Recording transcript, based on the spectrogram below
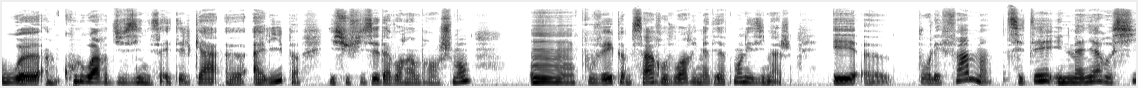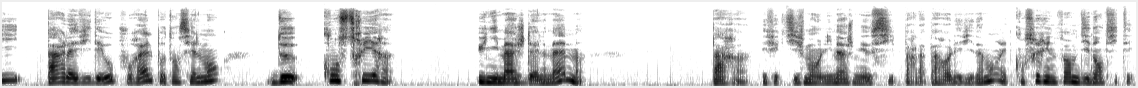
ou euh, un couloir d'usine, ça a été le cas euh, à LIP, il suffisait d'avoir un branchement, on pouvait comme ça revoir immédiatement les images. Et euh, pour les femmes, c'était une manière aussi, par la vidéo pour elles, potentiellement, de construire une image d'elles-mêmes, par effectivement l'image, mais aussi par la parole évidemment, et de construire une forme d'identité.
